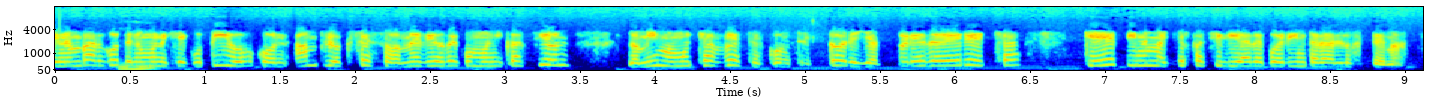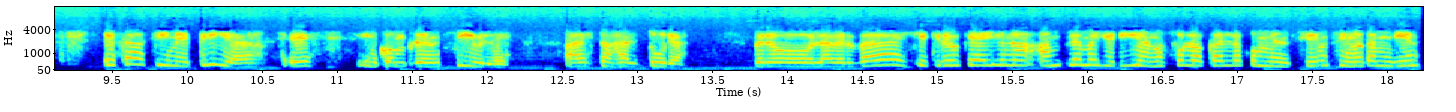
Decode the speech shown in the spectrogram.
Sin embargo, tenemos un ejecutivo con amplio acceso a medios de comunicación, lo mismo muchas veces con sectores y actores de derecha que tienen mayor facilidad de poder integrar los temas. Esa asimetría es incomprensible a estas alturas, pero la verdad es que creo que hay una amplia mayoría, no solo acá en la convención, sino también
